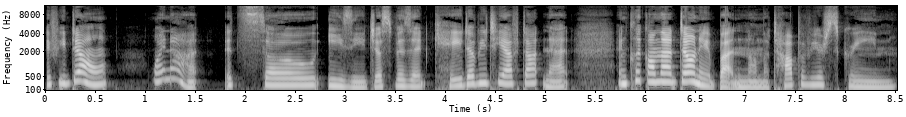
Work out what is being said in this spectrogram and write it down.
If you don't, why not? It's so easy. Just visit kwtf.net and click on that donate button on the top of your screen.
